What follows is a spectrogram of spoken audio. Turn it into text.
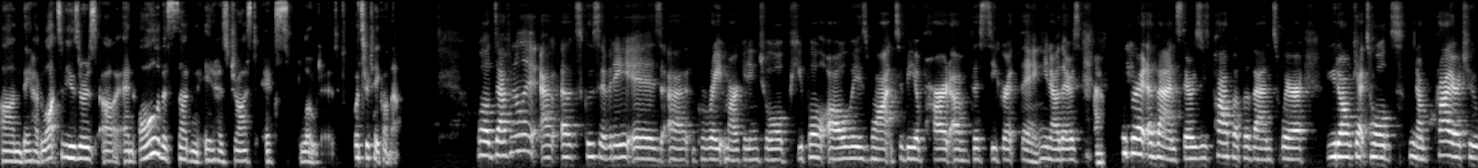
Um, they had lots of users, uh, and all of a sudden, it has just exploded. What's your take on that? Well, definitely exclusivity is a great marketing tool. People always want to be a part of the secret thing. You know, there's secret events, there's these pop up events where you don't get told, you know, prior to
